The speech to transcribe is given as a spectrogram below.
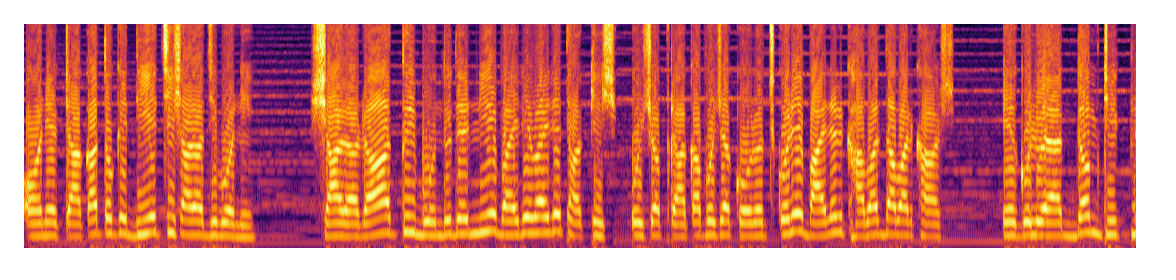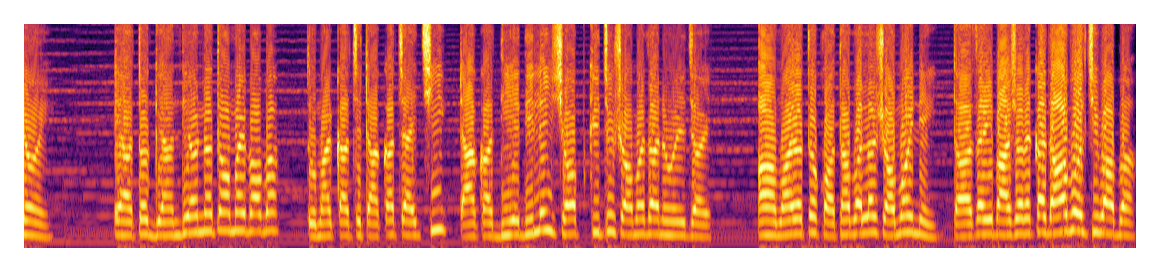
অনেক টাকা তোকে দিয়েছি সারা জীবনে। সারা রাত তুই বন্ধুদের নিয়ে বাইরে বাইরে থাকিস। ওইসব টাকা পয়সা খরচ করে বাইরের খাবার দাবার খাস। এগুলো একদম ঠিক নয়। এত জ্ঞান দিও না তো আমার বাবা। তোমার কাছে টাকা চাইছি, টাকা দিয়ে দিলেই সব কিছু সমাধান হয়ে যায়। আমারও তো কথা বলার সময় নেই। তাড়াতাড়ি পাঁচশো টাকা দাও বলছি বাবা।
